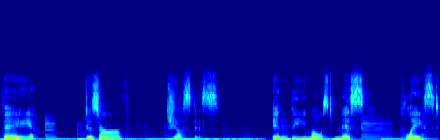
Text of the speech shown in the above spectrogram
they deserve justice in the most misplaced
